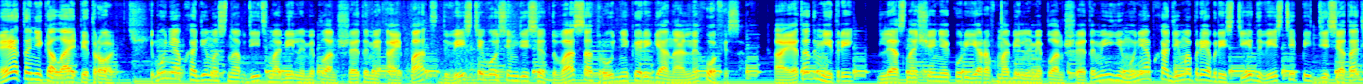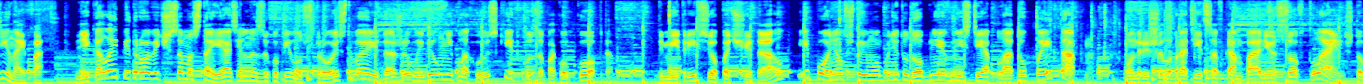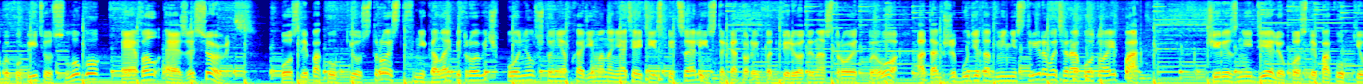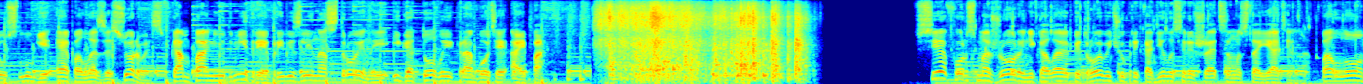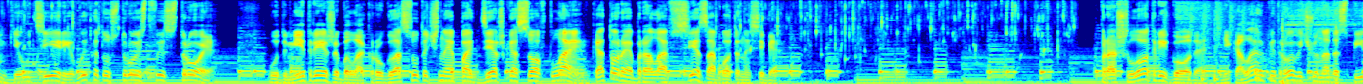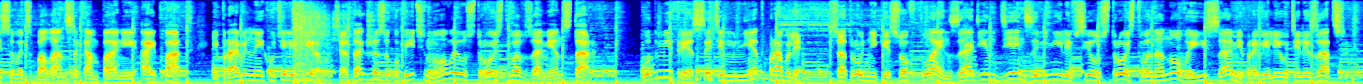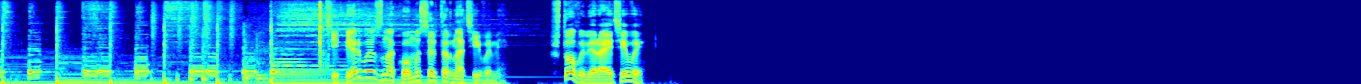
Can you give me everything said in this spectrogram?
Это Николай Петрович. Ему необходимо снабдить мобильными планшетами iPad 282 сотрудника региональных офисов. А это Дмитрий. Для оснащения курьеров мобильными планшетами ему необходимо приобрести 251 iPad. Николай Петрович самостоятельно закупил устройство и даже выбил неплохую скидку за покупку оптом. Дмитрий все подсчитал и понял, что ему будет удобнее внести оплату поэтапно. Он решил обратиться в компанию Softline, чтобы купить услугу Apple as a Service. После покупки устройств Николай Петрович понял, что необходимо нанять IT-специалиста, который подберет и настроит ПО, а также будет администрировать работу iPad. Через неделю после покупки услуги Apple as a Service в компанию Дмитрия привезли настроенные и готовые к работе iPad. Все форс-мажоры Николаю Петровичу приходилось решать самостоятельно. Поломки, утери, выход устройств из строя. У Дмитрия же была круглосуточная поддержка Softline, которая брала все заботы на себя. Прошло три года. Николаю Петровичу надо списывать с баланса компании iPad и правильно их утилизировать, а также закупить новое устройство взамен старых. У Дмитрия с этим нет проблем. Сотрудники Softline за один день заменили все устройства на новые и сами провели утилизацию. Теперь вы знакомы с альтернативами. Что выбираете вы?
